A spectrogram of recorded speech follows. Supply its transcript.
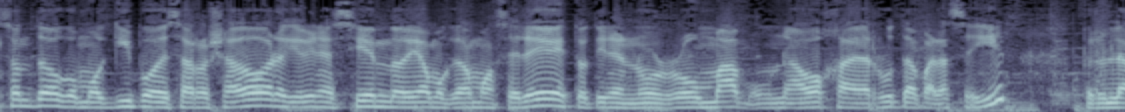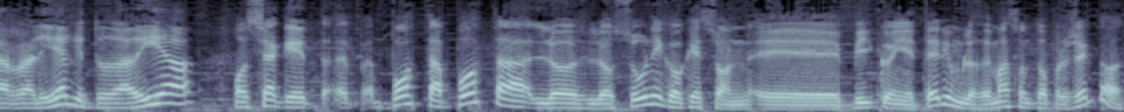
son todo como equipo desarrolladores que viene siendo, digamos, que vamos a hacer esto, tienen un roadmap, una hoja de ruta para seguir, pero la realidad es que todavía O sea que posta a posta, los, los únicos que son eh, Bitcoin y Ethereum, los demás son todos proyectos.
